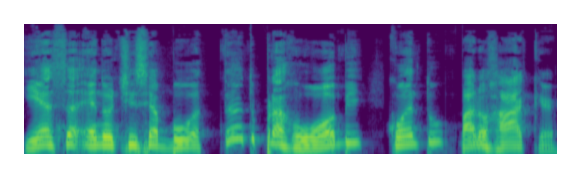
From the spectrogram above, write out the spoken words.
E essa é notícia boa tanto para a Huobi quanto para o hacker.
